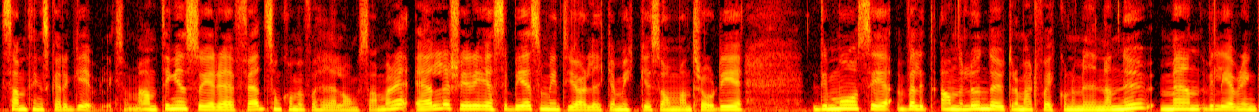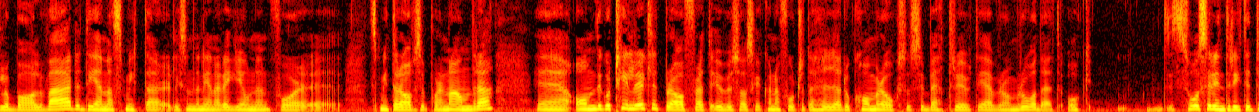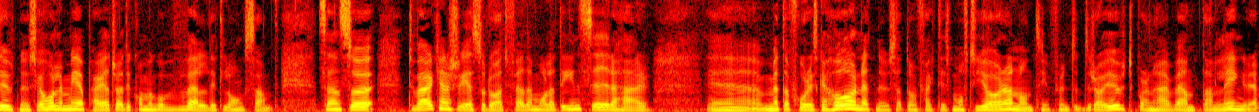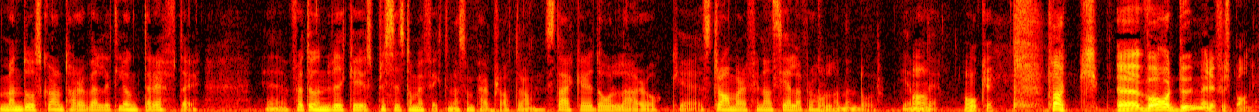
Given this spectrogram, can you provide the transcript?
something's gotta give. Liksom. Antingen så är det Fed som kommer få höja långsammare eller så är det ECB som inte gör lika mycket som man tror. Det, är, det må se väldigt annorlunda ut i de här två ekonomierna nu men vi lever i en global värld. Det ena smittar, liksom den ena regionen får, eh, smittar av sig på den andra. Eh, om det går tillräckligt bra för att USA ska kunna fortsätta höja då kommer det också se bättre ut i euroområdet. Och så ser det inte riktigt ut nu så jag håller med Per. Jag tror att det kommer gå väldigt långsamt. Sen så tyvärr kanske det är så då att Fed har målat in sig i det här eh, metaforiska hörnet nu så att de faktiskt måste göra någonting för att inte dra ut på den här väntan längre. Men då ska de ta det väldigt lugnt därefter. Eh, för att undvika just precis de effekterna som Per pratar om. Starkare dollar och eh, stramare finansiella förhållanden då genom Ja. det. Okej. Tack. Eh, vad har du med dig för spaning?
